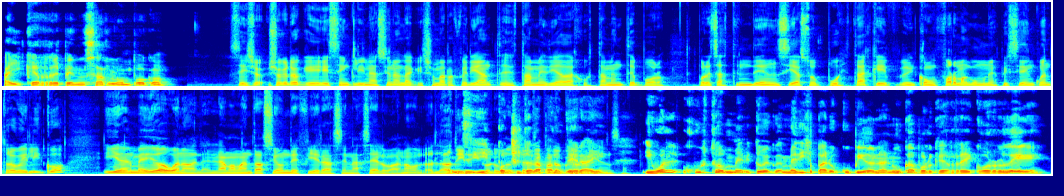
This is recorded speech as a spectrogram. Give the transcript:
hay que repensarlo un poco. Sí, yo, yo creo que esa inclinación a la que yo me refería antes está mediada justamente por por esas tendencias opuestas que eh, conforman como una especie de encuentro bélico y en el medio, bueno, la, amamantación de fieras en la selva, ¿no? Lo, Pochito la pantera ahí. Igual justo me, tuve, me disparó Cupido en la nuca porque recordé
